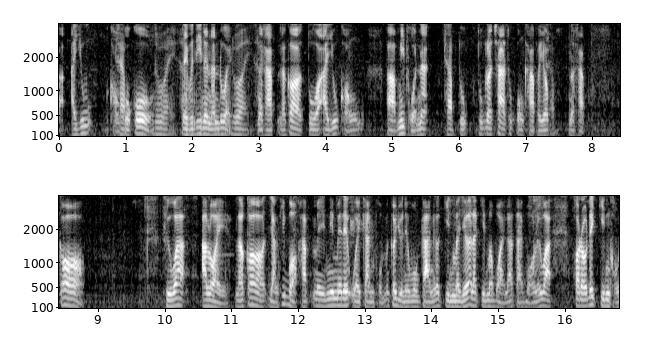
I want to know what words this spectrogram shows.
าอายุของครับ โกโก้ด้วยครับในพื้นที่นั้นๆด้วยด้วยครับนะครับ แล้วก็ตัวอายุของอามีผลน่ะครับ ทุกทุกรสชาติทุกองคาพยพครับ นะครับ ก็ ถือว่าอร่อย แล้วก็อย่างที่บอกครับไม่นี่ไม่ได้อวยกัน ผมก็อยู่ในวงการก็กินมาเยอะแล้วกินมาบ่อยแล้วแต่บอกเลยว่า พอเราได้กินของ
